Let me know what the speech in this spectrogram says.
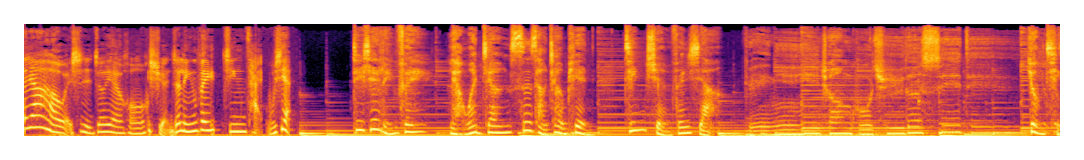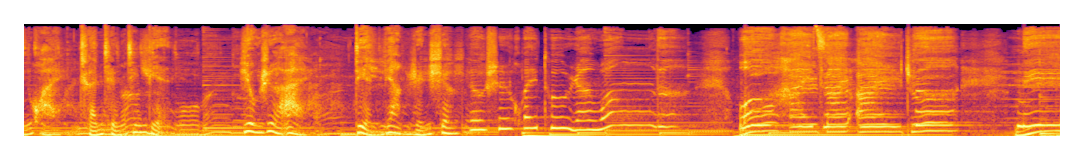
大家好，我是周艳红，选着林飞，精彩无限。DJ 林飞两万张私藏唱片精选分享，给你一张过去的 CD，用情怀传承经典，用热爱点亮人生。有时会突然忘了，我还在爱着你。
